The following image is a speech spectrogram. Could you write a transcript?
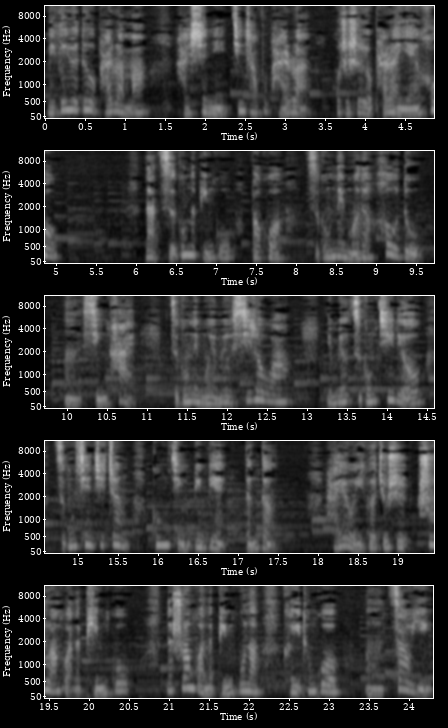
每个月都有排卵吗？还是你经常不排卵，或者是有排卵延后？那子宫的评估包括子宫内膜的厚度、嗯形态，子宫内膜有没有息肉啊？有没有子宫肌瘤、子宫腺肌症、宫颈病变等等？还有一个就是输卵管的评估。那输卵管的评估呢，可以通过嗯造影，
